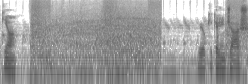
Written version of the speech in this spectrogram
aqui, ó. Ver o que, que a gente acha.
